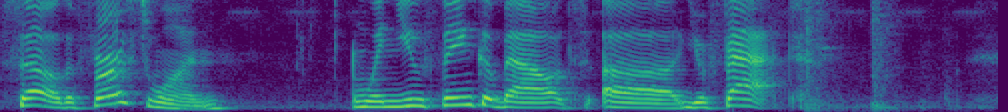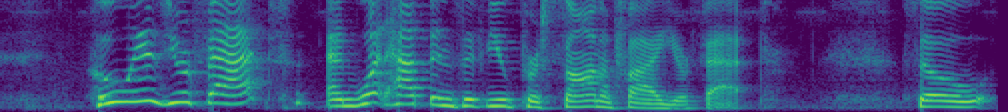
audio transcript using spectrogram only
So, the first one, when you think about uh, your fat, who is your fat and what happens if you personify your fat? So,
